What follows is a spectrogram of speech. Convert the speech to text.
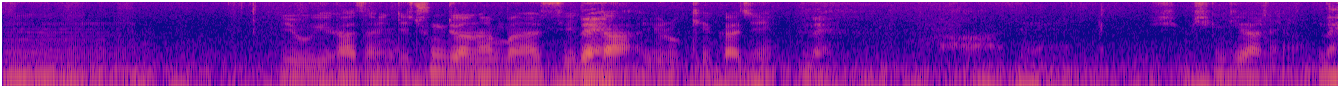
음, 여기 가서 이제 충전 한번 할수 네. 있다. 이렇게까지. 네. 아, 네. 신- 신기하네요. 네.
